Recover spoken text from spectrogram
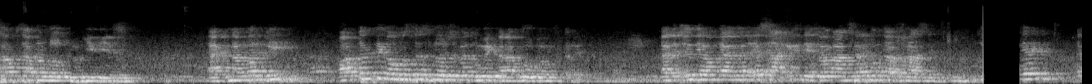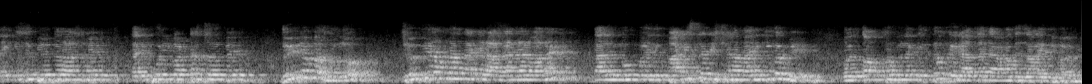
সামস আমরা লোক ঢুকিয়ে দিয়েছি। এক নাম্বার কি? অর্থনৈতিক অবস্থা ছিল খুবই খারাপ তাহলে যদি আমরা একজনকে চাকরি দিই যেমন আনসারের মতো এখন আছে। তাহলে কিছু বেতন আসবে, তাহলে পরিবারটা চলবে। দুই নম্বর হলো, যদি আমরা তাকে রাজাকার বানাই তাহলে মুখ পাকিস্তানি সেনাবাহিনী কি করবে? ওই তথ্যগুলো কিন্তু ওই রাজাকার আমাদের জানাইতে পারবে।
